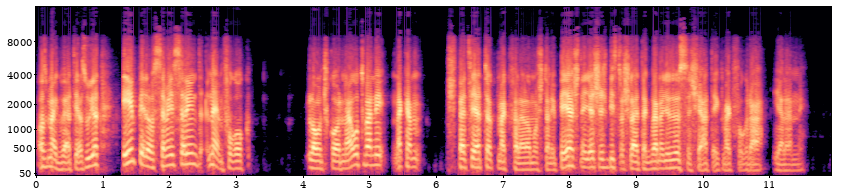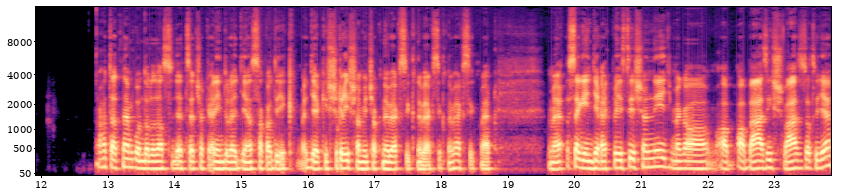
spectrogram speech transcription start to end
az megveheti az újat. Én például személy szerint nem fogok launchkor Neo-t venni, nekem speciál tök megfelel a mostani PS4-es, és biztos lehetek benne, hogy az összes játék meg fog rá jelenni. Hát tehát nem gondolod azt, hogy egyszer csak elindul egy ilyen szakadék, egy ilyen kis rés, ami csak növekszik, növekszik, növekszik, mert, mert a szegény gyerek PlayStation 4, meg a, a, a bázis változat, ugye,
